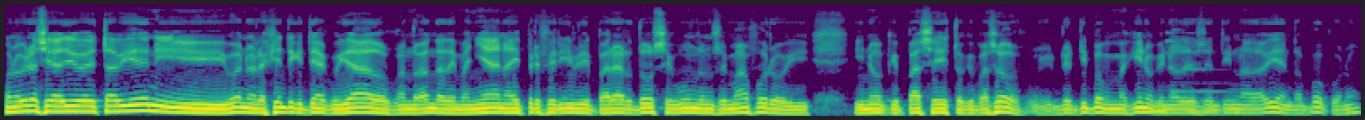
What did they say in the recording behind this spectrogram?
Bueno, gracias a Dios está bien y bueno, la gente que tenga cuidado cuando anda de mañana es preferible parar dos segundos en un semáforo y, y no que pase esto que pasó. El tipo me imagino que no debe sentir nada bien tampoco, ¿no?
